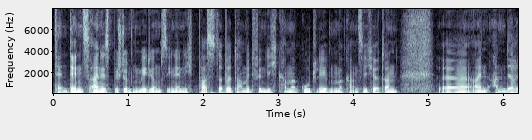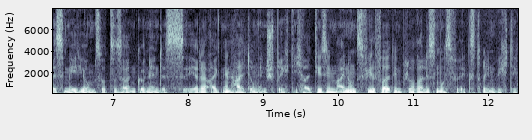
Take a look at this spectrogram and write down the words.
Tendenz eines bestimmten Mediums ihnen nicht passt, aber damit finde ich, kann man gut leben. Man kann sich ja dann äh, ein anderes Medium sozusagen gönnen, das eher der eigenen Haltung entspricht. Ich halte diese Meinungsvielfalt, den Pluralismus für extrem wichtig.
